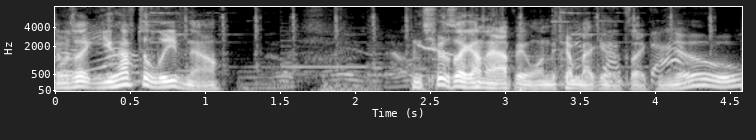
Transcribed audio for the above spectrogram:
It was like, you have to leave now. I was trying to tell And she was like, I'm happy wanted to come back in. It's like, no.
